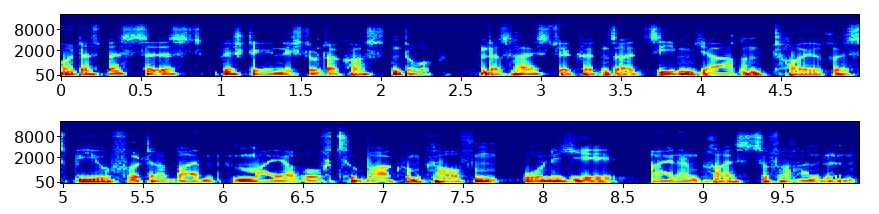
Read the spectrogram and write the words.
Und das Beste ist, wir stehen nicht unter Kostendruck. Das heißt, wir könnten seit sieben Jahren teures Biofutter beim Meierhof zu Barkum kaufen, ohne je einen Preis zu verhandeln.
